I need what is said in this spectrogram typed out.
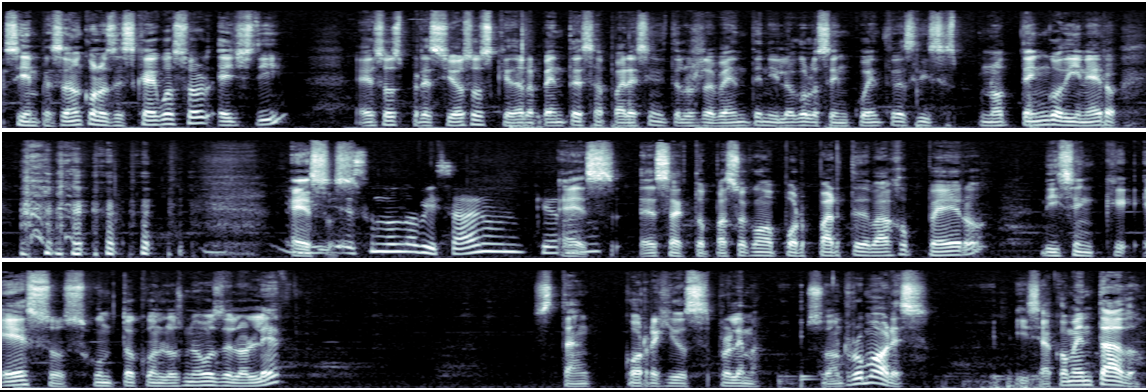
Sí, empezaron con los de Skyward Sword HD esos preciosos que de repente desaparecen y te los revenden y luego los encuentras y dices, no tengo dinero. Esos. Eso no lo avisaron. Es, exacto, pasó como por parte de abajo, pero dicen que esos, junto con los nuevos de OLED, están corregidos ese problema. Son rumores. Y se ha comentado.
